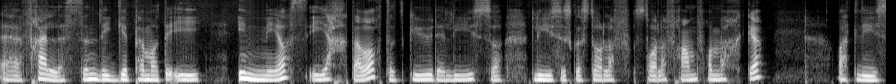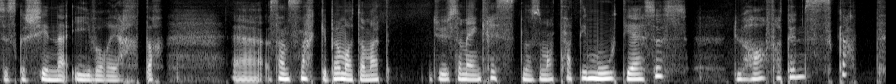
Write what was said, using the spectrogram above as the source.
eh, frelsen ligger på en måte i, inni oss, i hjertet vårt, at Gud er lys, og lyset skal stråle, stråle fram fra mørket, og at lyset skal skinne i våre hjerter. Eh, så han snakker på en måte om at du som er en kristen, og som har tatt imot Jesus, du har fått en skatt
